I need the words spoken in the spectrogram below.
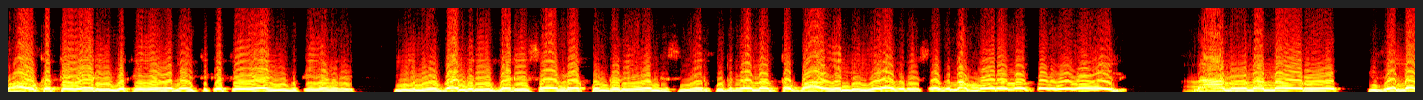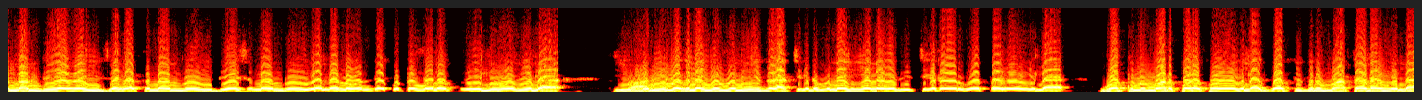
ಭಾವುಕತೆ ಯಾರಿಗ್ ಬೇಕಾಗ್ಯದ ನೈತಿಕತೆ ಯಾರಿಗಬೇಕಯ್ಯವ್ರಿ ಈಗ ನೀವು ಬಂದ್ರಿ ಬರ್ರಿ ಸಾಹೇಬ್ರ ಕುಂದ್ರಿ ಒಂದಿವ್ಸ ನೀರ್ ಕುಡ್ರಿ ಅನ್ನಂತ ಭಾವ ಎಲ್ಲಿ ಅದ್ರಿ ಸಾಹೇಬ್ ನಮ್ಮವ್ರ ಅನ್ನಂತ ಹೋಗೋದೇ ಇಲ್ಲಿ. ನಾನು ನನ್ನವರು ಇದೆಲ್ಲ ನಂದಿ ಅದ ಈ ಜಗತ್ತು ನಂದು ಈ ದೇಶ ನಂದು ಇವೆಲ್ಲ ಒಂದೇ ಕುಟುಂಬ ಅಂತ ಎಲ್ಲಿ ಹೋಗಿಲ್ಲ. ಈ ಮನಿ ಮಗನಿಗೆ ಮನಿ ಇದ್ರೆ ಆಚೆ ಕಡೆ ಮನೆಗೆ ಏನಾಗದ ಈಚೆ ಕಡೆ ಅವ್ರಿಗೆ ಗೊತ್ತಾಗಂಗಿಲ್ಲ. ಗೊತ್ತನು ಮಾಡ್ಕೊಳಕ್ ಹೋಗಂಗಿಲ್ಲ ಗೊತ್ತಿದ್ರು ಮಾತಾಡಂಗಿಲ್ಲ.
